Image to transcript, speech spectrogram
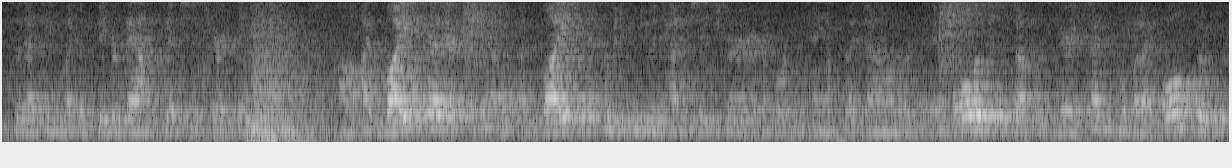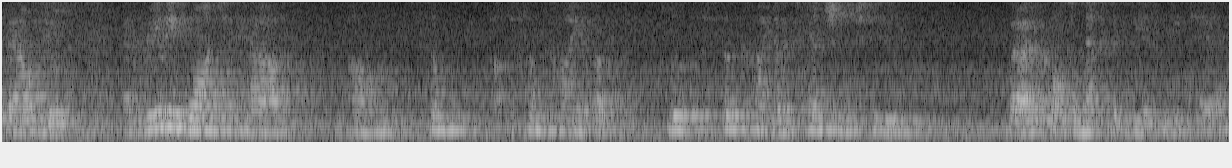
So that seems like a bigger basket to carry things in. Uh, I like that, you know, I like that somebody can do an attitude turn or can hang upside down or you know, all of this stuff that's very technical, but I also value and really want to have um, some, uh, some kind of, flu- some kind of attention to what I would call domestic de- detail.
